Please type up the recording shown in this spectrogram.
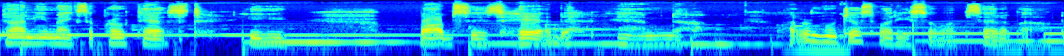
Time he makes a protest, he bobs his head, and uh, I don't know just what he's so upset about.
